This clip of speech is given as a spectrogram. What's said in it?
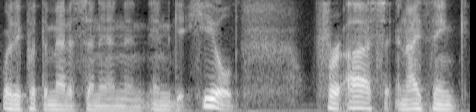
where they put the medicine in and, and get healed. For us, and I think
